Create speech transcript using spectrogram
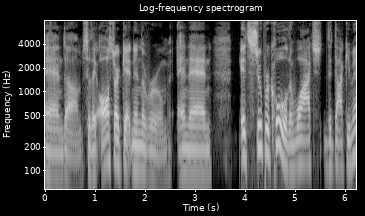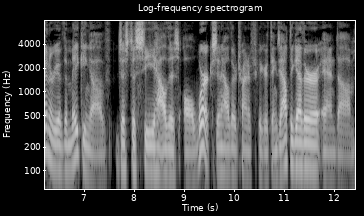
and um, so they all start getting in the room and then it's super cool to watch the documentary of the making of just to see how this all works and how they're trying to figure things out together and um,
